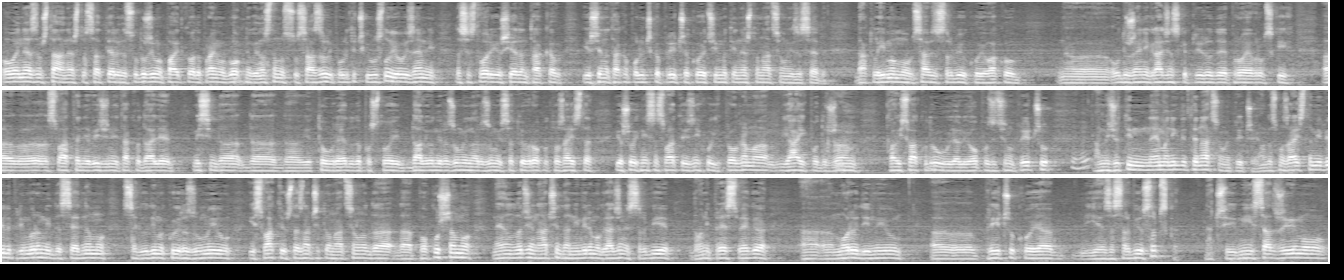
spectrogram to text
ovaj, ne znam šta, nešto sad teli da se udružimo, pa ajde kao da pravimo blok, nego jednostavno su sazreli politički uslovi u ovoj zemlji da se stvori još jedan takav, još jedna takva politička priča koja će imati nešto nacionalno iza sebe. Dakle, imamo Savez Srbiju koji je ovako udruženje građanske prirode, proevropskih, shvatanje, viđenje i tako dalje. Mislim da, da, da je to u redu, da postoji, da li oni razumiju ili ne razumiju sad tu Evropu, to zaista još uvijek nisam shvatio iz njihovih programa, ja ih podržavam kao i svaku drugu jeli, opozicijnu priču, a međutim nema nigde te nacionalne priče. I onda smo zaista mi bili primorani da sednemo sa ljudima koji razumiju i shvataju šta znači to nacionalno, da, da pokušamo na jedan određen način da animiramo građane Srbije, da oni pre svega a, a, moraju da imaju priču koja je za Srbiju srpska. Znači, mi sad živimo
